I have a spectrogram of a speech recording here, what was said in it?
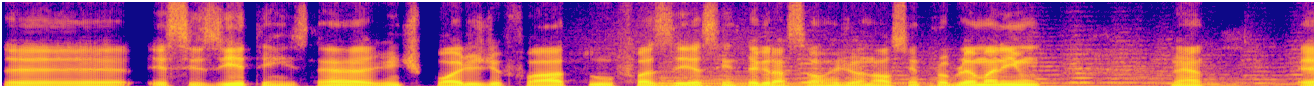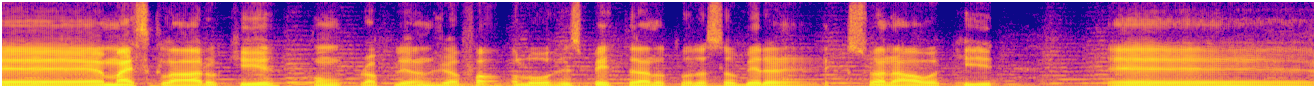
é, esses itens, né, a gente pode de fato fazer essa integração regional sem problema nenhum, né? É, mas claro que, como o próprio Leandro já falou, respeitando toda a soberania nacional aqui é,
